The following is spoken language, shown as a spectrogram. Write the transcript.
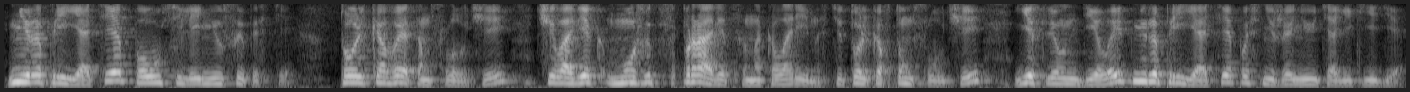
мероприятие по усилению сытости. Только в этом случае человек может справиться на калорийности, только в том случае, если он делает мероприятие по снижению тяги к еде.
